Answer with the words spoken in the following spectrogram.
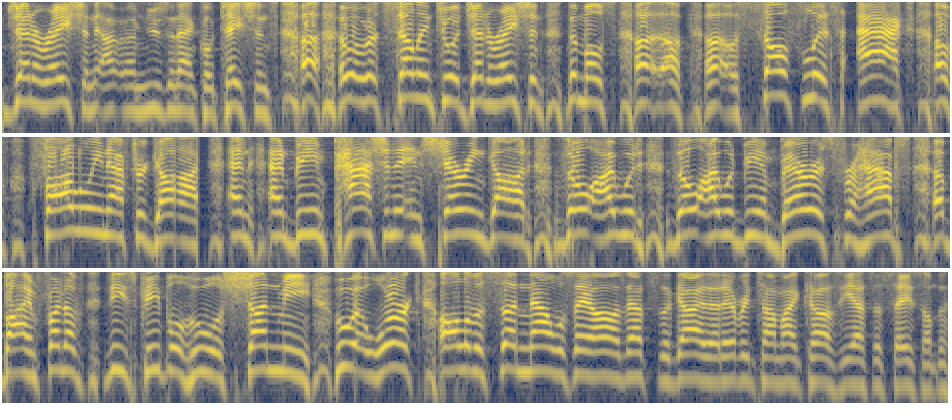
generation, I'm using that in quotations, uh, we're selling to a generation the most uh, uh, uh, selfless act of following after God and, and being passionate in sharing God, though I would, though I would be embarrassed perhaps uh, by in front of these people who will shun me, who at work all of a sudden now will say, oh, that's the guy that every time I cuss, he has to say something.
